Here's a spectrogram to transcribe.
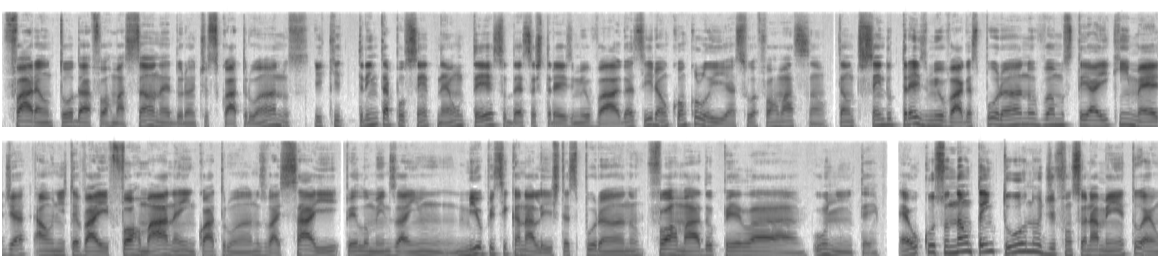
farão toda a formação né, durante os quatro anos e que 30%, né, um terço dessas 3 mil vagas, irão concluir a sua formação. Então, sendo 3 mil vagas por ano, vamos ter aí que, em média, a Uniter vai formar né, em quatro anos, vai sair pelo menos aí um mil psicanalistas por ano formado pela Uninter. É, o curso não tem turno de funcionamento, é um,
